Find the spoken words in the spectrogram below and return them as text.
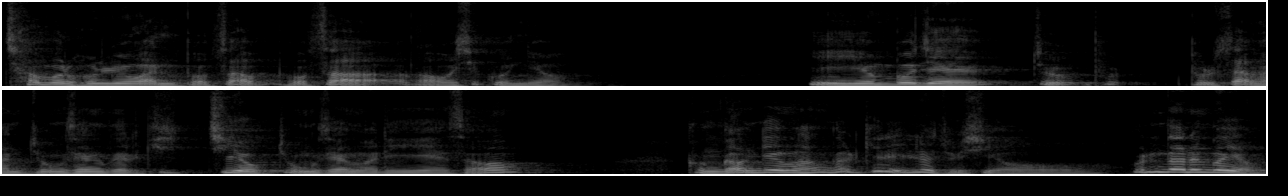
참으로 훌륭한 법사, 법사가 오셨군요 이 연보제 불쌍한 중생들 기- 지옥 중생을 위해서 건강경 한글 길을 일러주시오. 그런다는 거요.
